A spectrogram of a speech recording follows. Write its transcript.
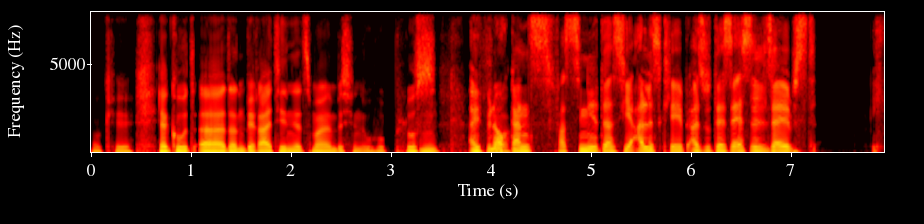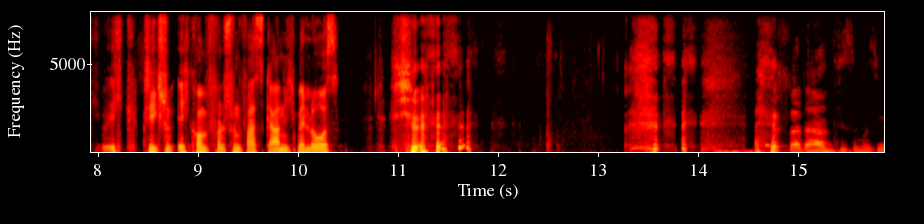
okay. Ja gut, äh, dann bereite ich Ihnen jetzt mal ein bisschen Uhu Plus. Mhm. Ich bin vor. auch ganz fasziniert, dass hier alles klebt. Also der Sessel selbst, ich, ich krieg schon, ich komme schon fast gar nicht mehr los. Verdammt, das muss ich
